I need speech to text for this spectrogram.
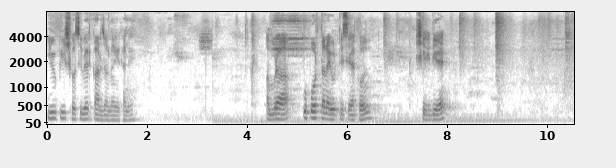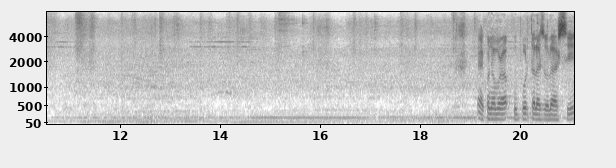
ইউপি সচিবের কার্যালয় এখানে। আমরা উপরতলায় উঠতেছি এখন, সিঁড়ি দিয়ে। এখন আমরা উপরতলায় চলে আসছি।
